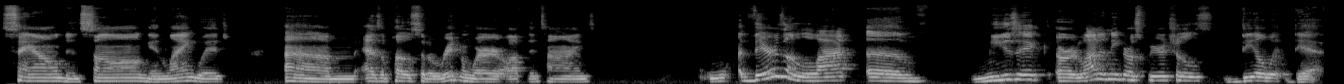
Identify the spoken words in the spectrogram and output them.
sound and song and language, um, as opposed to the written word, oftentimes. There's a lot of music or a lot of Negro spirituals deal with death.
